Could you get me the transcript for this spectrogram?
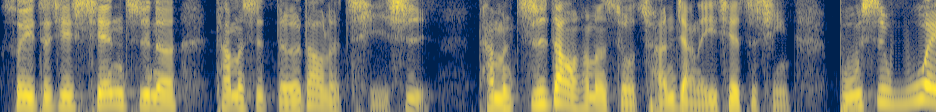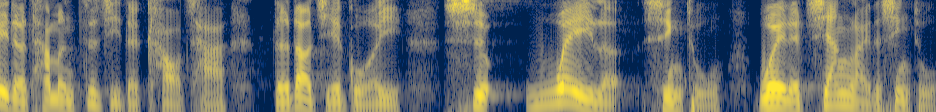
所以这些先知呢，他们是得到了启示，他们知道他们所传讲的一切事情，不是为了他们自己的考察得到结果而已，是为了信徒。为了将来的信徒，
